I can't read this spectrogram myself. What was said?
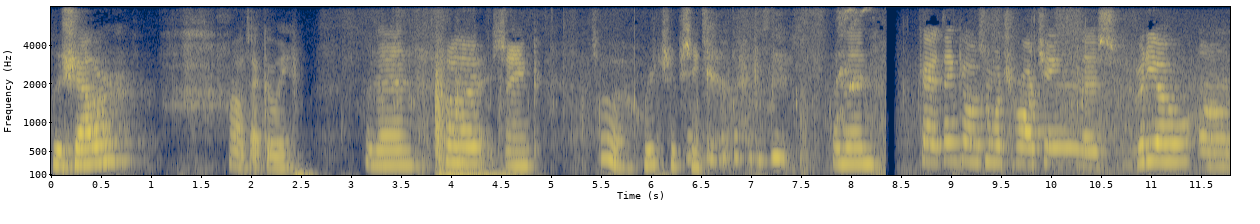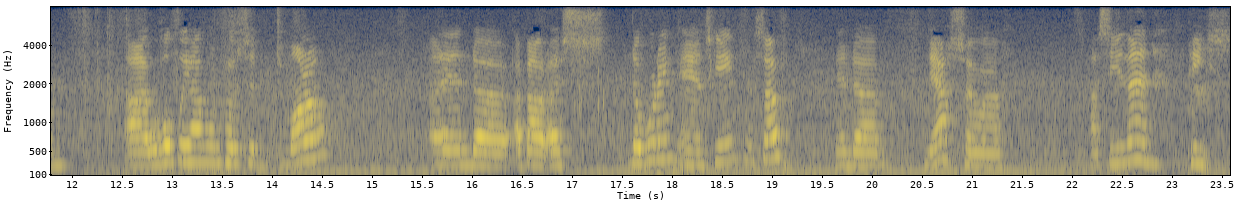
the shower. Oh, it's echoey. And then toilet, sink. Oh, weird shaped sink. And then okay, thank you all so much for watching this video. Um, I will hopefully have one posted tomorrow and uh, about us snowboarding and skiing and stuff. And um, yeah, so uh, I'll see you then. Peace.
